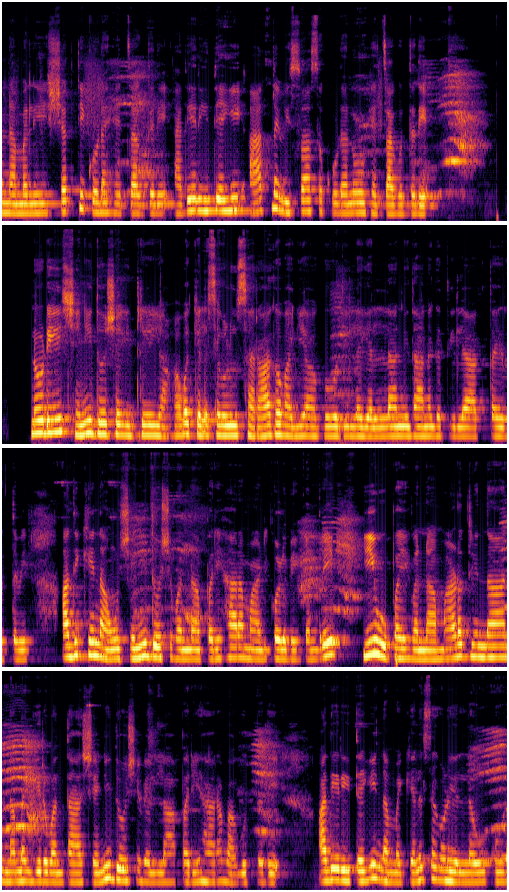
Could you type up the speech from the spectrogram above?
ನಮ್ಮಲ್ಲಿ ಶಕ್ತಿ ಕೂಡ ಹೆಚ್ಚಾಗ್ತದೆ. ಅದೇ ರೀತಿಯಾಗಿ ಆತ್ಮವಿಶ್ವಾಸ ಕೂಡ ಹೆಚ್ಚಾಗುತ್ತದೆ. ನೋಡಿ, ಶನಿ ದೋಷ ಇದ್ದರೆ ಯಾವ ಕೆಲಸಗಳು ಸರಾಗವಾಗಿ ಆಗುವುದಿಲ್ಲ, ಎಲ್ಲ ನಿಧಾನಗತಿಯಲ್ಲಿ ಆಗ್ತಾ ಇರ್ತವೆ ಅದಕ್ಕೆ ನಾವು ಶನಿ ದೋಷವನ್ನು ಪರಿಹಾರ ಮಾಡಿಕೊಳ್ಳಬೇಕಂದ್ರೆ ಈ ಉಪಾಯವನ್ನು ಮಾಡೋದ್ರಿಂದ ನಮಗಿರುವಂತಹ ಶನಿ ದೋಷವೆಲ್ಲ ಪರಿಹಾರವಾಗುತ್ತದೆ. ಅದೇ ರೀತಿಯಾಗಿ ನಮ್ಮ ಕೆಲಸಗಳು ಎಲ್ಲವೂ ಕೂಡ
